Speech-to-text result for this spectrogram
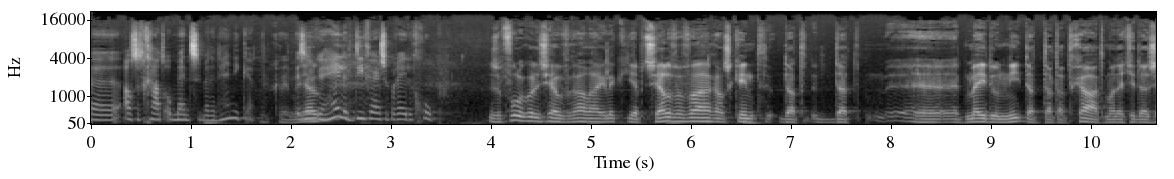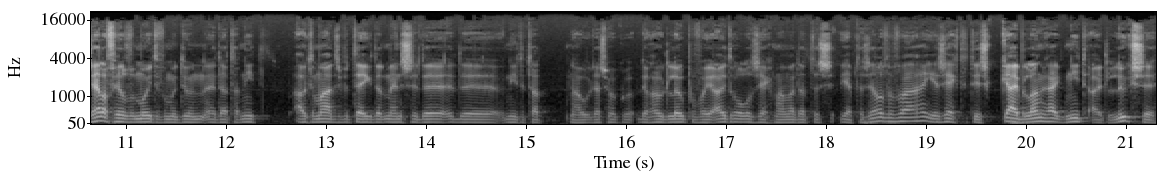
uh, als het gaat om mensen met een handicap. Okay, het is jou... een hele diverse, brede groep. Dus op volgorde is jouw verhaal eigenlijk. Je hebt zelf ervaren als kind dat, dat uh, het meedoen niet dat, dat dat gaat, maar dat je daar zelf heel veel moeite voor moet doen. Uh, dat dat niet automatisch betekent dat mensen de, de niet dat, dat nou dat is ook de rode loper voor je uitrollen zeg maar, maar dat is je hebt er zelf ervaren. Je zegt het is kei belangrijk, niet uit luxe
